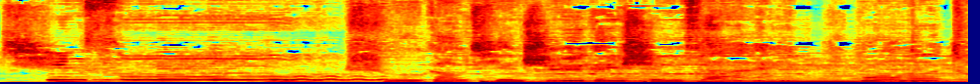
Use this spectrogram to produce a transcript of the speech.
倾诉。树高千尺，根深在我土，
